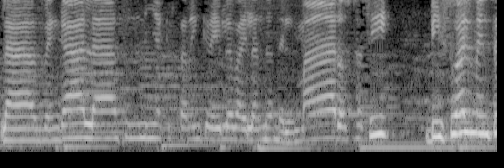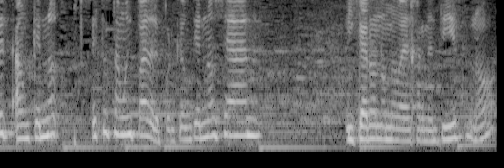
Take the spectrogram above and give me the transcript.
las bengalas. Una niña que estaba increíble bailando en el mar. O sea, sí. Visualmente, aunque no. Esto está muy padre. Porque aunque no sean. Y Caro no me va a dejar mentir, ¿no?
